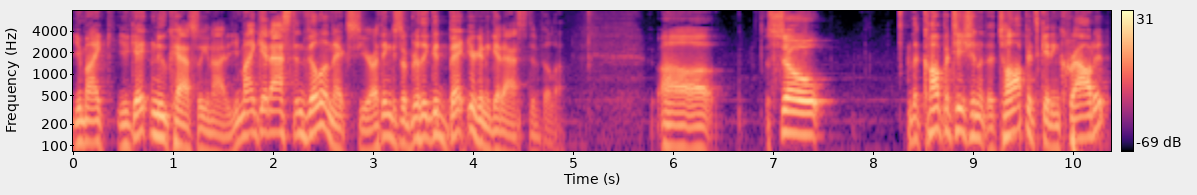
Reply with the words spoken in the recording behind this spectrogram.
You might you get Newcastle United. You might get Aston Villa next year. I think it's a really good bet you're going to get Aston Villa. Uh, so the competition at the top it's getting crowded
